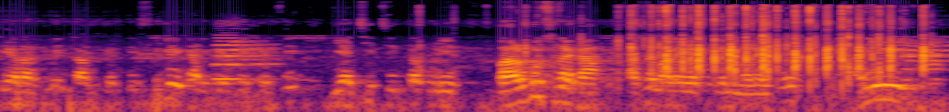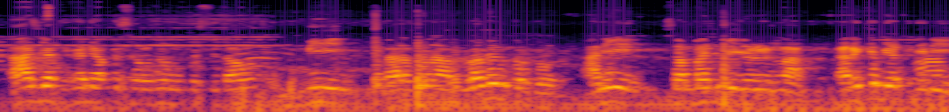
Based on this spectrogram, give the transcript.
शहरातले कार्यकर्ते सगळे कार्यकर्ते करते याची चिंता कोणी बाळगूच नका असं मला या ठिकाणी म्हणायचं आणि आज या ठिकाणी आपण सर्वजण उपस्थित आहोत. मी महाराजांना अभिवादन करतो आणि संभाजी ब्रिगेडला कार्यक्रम या ठिकाणी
